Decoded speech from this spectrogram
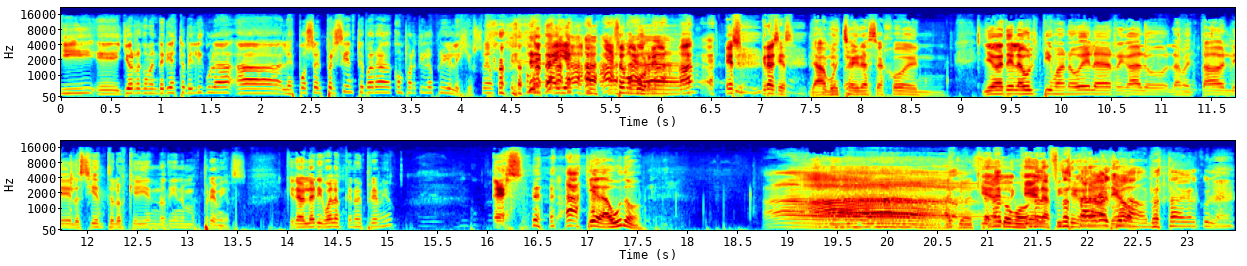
Y eh, yo recomendaría esta película a la esposa del presidente para compartir los privilegios. Un detalle, se me ocurre. ¿ah? Eso, gracias. Ya, muchas gracias, joven. Llévate la última novela de regalo. Lamentable, lo siento, los que vienen no tienen más premios. ¿Quiere hablar igual aunque no hay premio? Eso. Queda uno. Ah, hay que queda, como- queda no, no estaba calculado, no estaba calculado.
